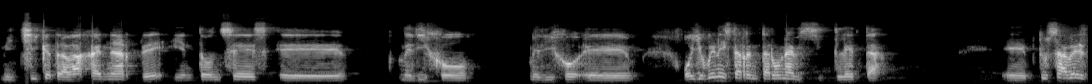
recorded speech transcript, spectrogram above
mi chica trabaja en arte y entonces eh, me dijo, me dijo, eh, oye, voy a necesitar rentar una bicicleta. ¿Tú sabes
